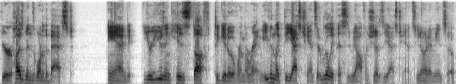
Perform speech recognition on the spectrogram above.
Your husband's one of the best, and you're using his stuff to get over in the ring. Even like the yes chance, it really pisses me off when she does the yes chance. You know what I mean? So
